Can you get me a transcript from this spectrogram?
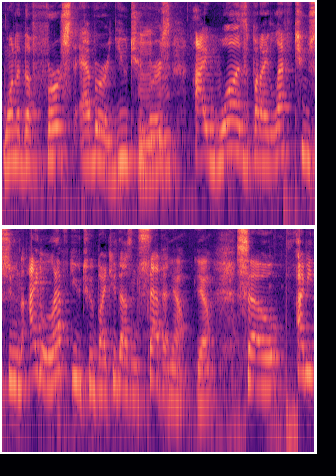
one of the first ever YouTubers. Mm-hmm. I was, but I left too soon. I left YouTube by 2007. Yeah, yeah. So, I mean,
